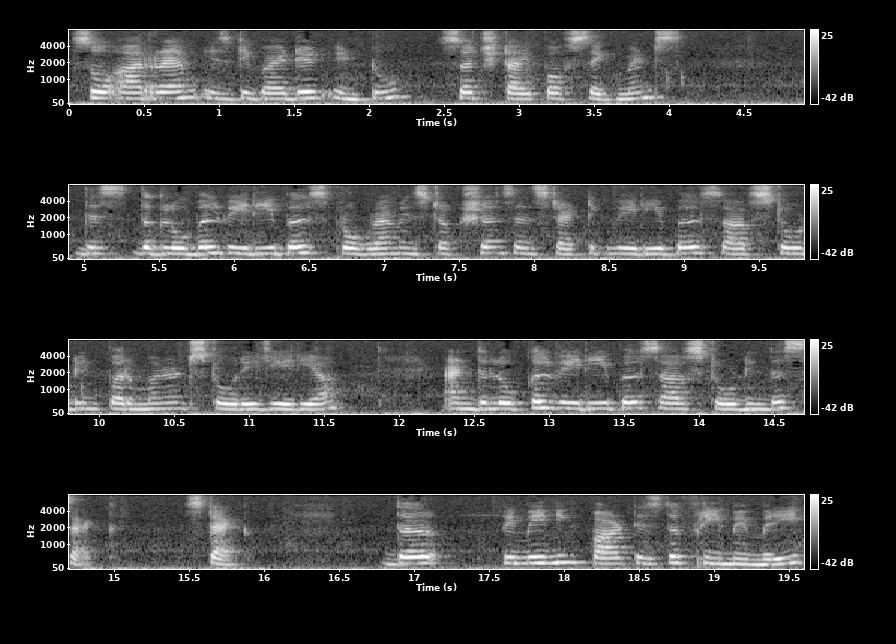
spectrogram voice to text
So our RAM is divided into such type of segments. This the global variables, program instructions and static variables are stored in permanent storage area and the local variables are stored in the SAC stack. The remaining part is the free memory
